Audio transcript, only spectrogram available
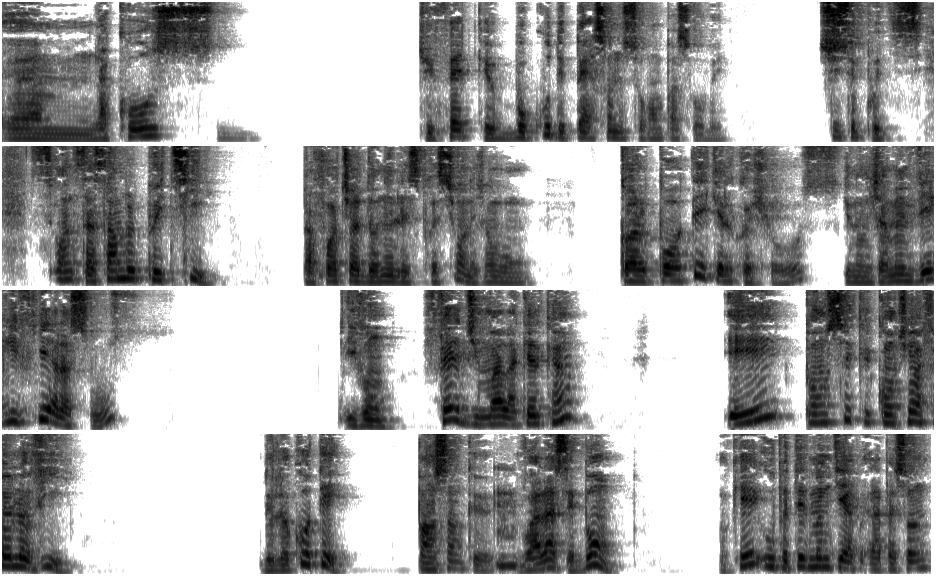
euh, la cause du fait que beaucoup de personnes ne seront pas sauvées. ce petit, ça semble petit. Parfois, tu as donné l'expression, les gens vont colporter quelque chose qu'ils n'ont jamais vérifié à la source. Ils vont faire du mal à quelqu'un et penser que continuer à faire leur vie de leur côté, pensant que mm. voilà, c'est bon. OK? Ou peut-être même dire à la personne,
